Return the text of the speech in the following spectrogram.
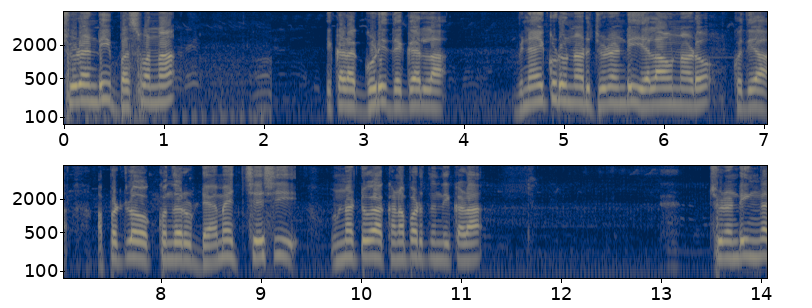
చూడండి బస్వన్న. ఇక్కడ గుడి దగ్గరలో వినాయకుడు ఉన్నాడు చూడండి ఎలా ఉన్నాడో. కొద్దిగా అప్పట్లో కొందరు డ్యామేజ్ చేసి ఉన్నట్టుగా కనపడుతుంది ఇక్కడ. చూడండి ఇంకా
